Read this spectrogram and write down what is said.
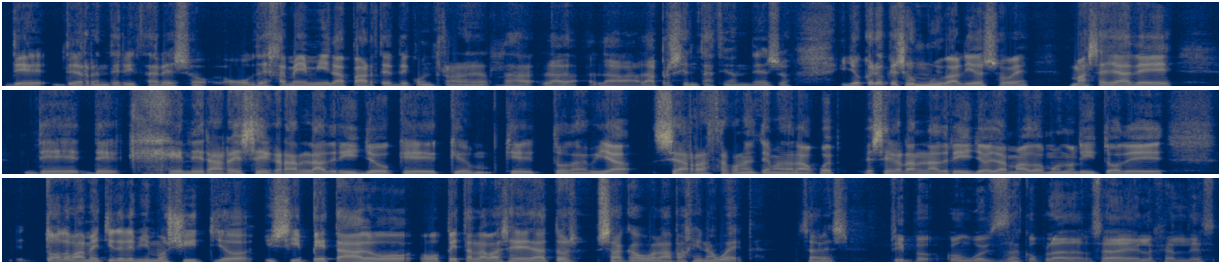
de, renderizar eso o déjame a mí la parte de controlar la, la, presentación de eso. Y yo creo que eso es muy valioso, ¿eh? más allá de de, generar ese gran ladrillo que, todavía se arrastra con el tema de la web, ese gran ladrillo llamado monolito de todo va metido en el mismo sitio y si peta algo o peta la base de datos, se acabó la página web, ¿sabes? Sí, pero con webs desacopladas, o sea, el headless,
